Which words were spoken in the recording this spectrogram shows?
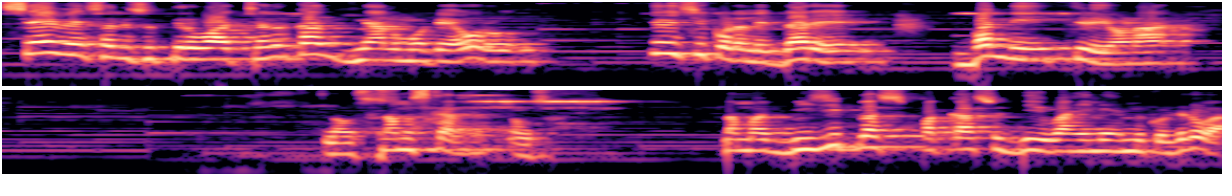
ಸೇವೆ ಸಲ್ಲಿಸುತ್ತಿರುವ ಚಂದ್ರಕಾಂತ್ ಜ್ಞಾನಮೂಟೆ ಅವರು ತಿಳಿಸಿಕೊಡಲಿದ್ದಾರೆ. ಬನ್ನಿ ತಿಳಿಯೋಣ. ನಮಸ್ಕಾರ. ನಮಸ್ಕಾರ. ನಮ್ಮ ನಮ್ಮ ಬಿಜಿ ಪ್ಲಸ್ ಪಕ್ಕಾ ಸುದ್ದಿ ವಾಹಿನಿ ಹಮ್ಮಿಕೊಂಡಿರುವ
